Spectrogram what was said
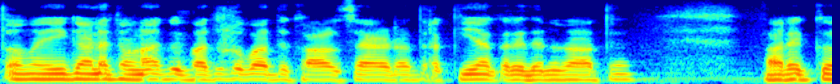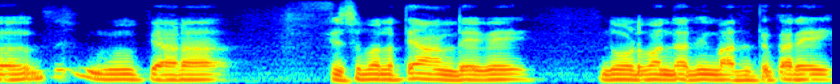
ਤਾਂ ਮੈਂ ਇਹ ਕਹਿਣਾ ਚਾਹੁੰਦਾ ਕਿ ਵੱਧ ਤੋਂ ਵੱਧ ਖਾਲਸਾ ਏਡ ਤਰੱਕੀਆਂ ਕਰੇ ਦਿਨ ਰਾਤ। ਹਰ ਇੱਕ ਨੂੰ ਪਿਆਰਾ ਇਸ ਵੱਲ ਧਿਆਨ ਦੇਵੇ ਲੋੜਵੰਦਾਂ ਦੀ ਮਦਦ ਕਰੇ।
